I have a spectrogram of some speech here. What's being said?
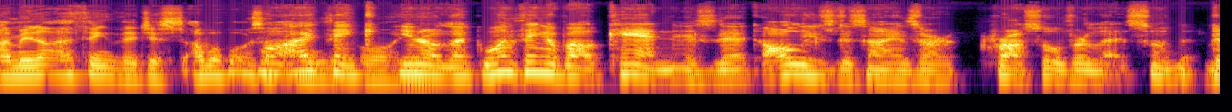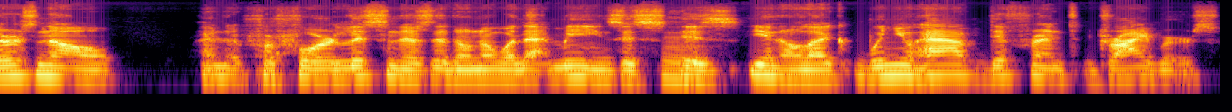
I mean, I think they're just. oh, What was Well, I think you Yeah. know, like one thing about Ken is that all these designs are crossoverless. So th- there's no, and for for listeners that don't know what that means, is Mm. is you know, like when you have different drivers,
